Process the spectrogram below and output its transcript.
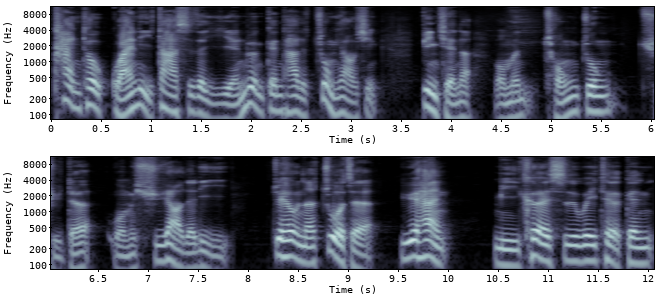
看透管理大师的言论跟它的重要性，并且呢，我们从中。取得我们需要的利益。最后呢，作者约翰·米克斯威特跟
